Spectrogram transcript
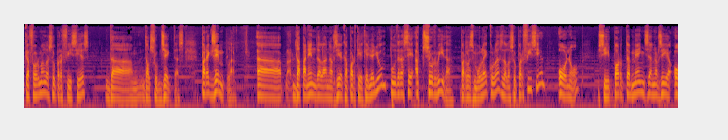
que formen les superfícies de, dels subjectes. Per exemple, eh, depenent de l'energia que porti aquella llum, podrà ser absorbida per les molècules de la superfície o no. Si porta menys energia o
